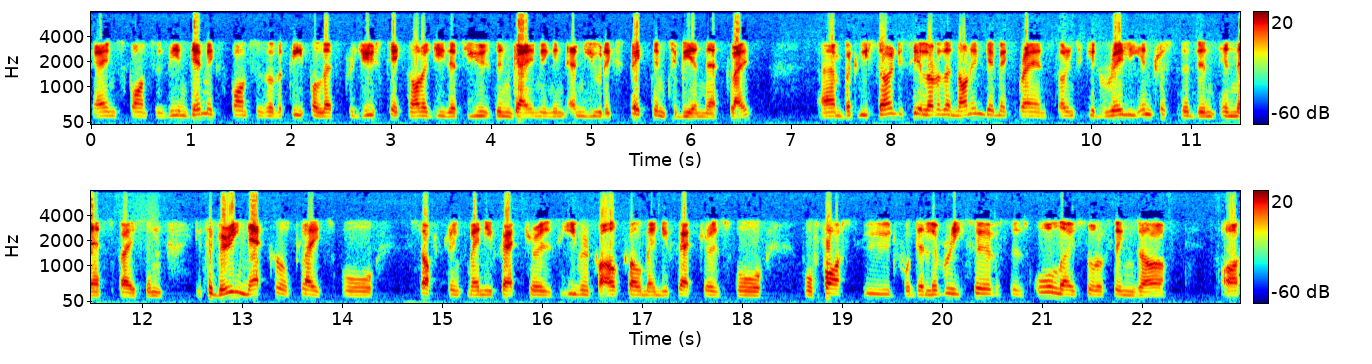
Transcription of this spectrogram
game sponsors. The endemic sponsors are the people that produce technology that's used in gaming, and, and you would expect them to be in that place. Um, but we're starting to see a lot of the non-endemic brands starting to get really interested in, in that space, and it's a very natural place for soft drink manufacturers, even for alcohol manufacturers, for for fast food, for delivery services. All those sort of things are are,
